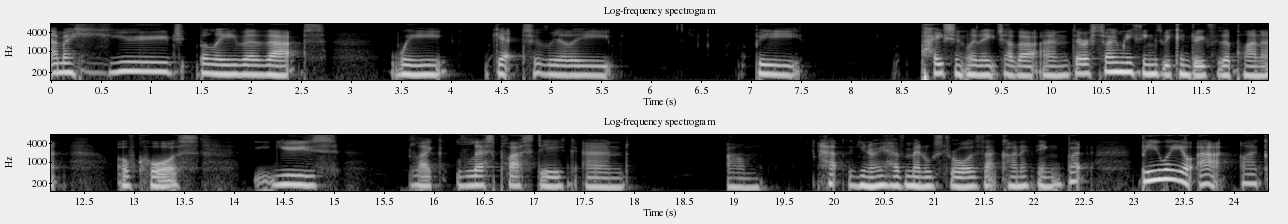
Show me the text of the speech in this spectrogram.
am a huge believer that we get to really be patient with each other. And there are so many things we can do for the planet of course. Use like less plastic and um ha- you know have metal straws that kind of thing. But be where you're at. Like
